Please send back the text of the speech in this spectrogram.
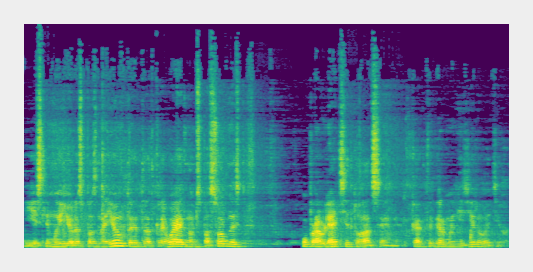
Если мы ее распознаем, то это открывает нам способность управлять ситуациями, как-то гармонизировать их.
